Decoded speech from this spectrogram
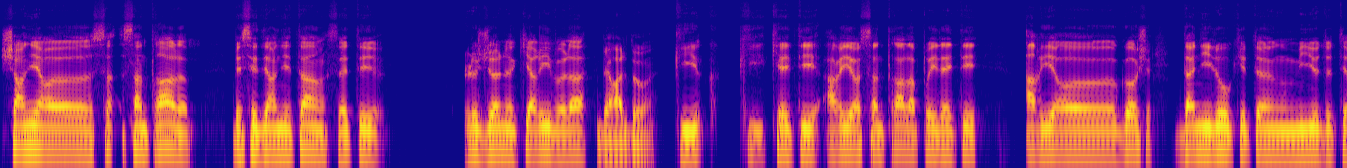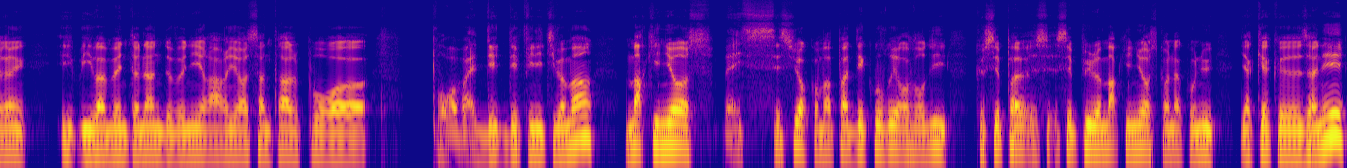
Charnière euh, cen- centrale, ben, ces derniers temps, ça a été le jeune qui arrive là, Beraldo. qui, qui a été arrière central, après il a été arrière euh, gauche. Danilo, qui est un milieu de terrain, il, va maintenant devenir arrière central pour, euh, pour bah, dé- définitivement. Marquinhos, ben, c'est sûr qu'on ne va pas découvrir aujourd'hui que ce n'est plus le Marquinhos qu'on a connu il y a quelques années,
